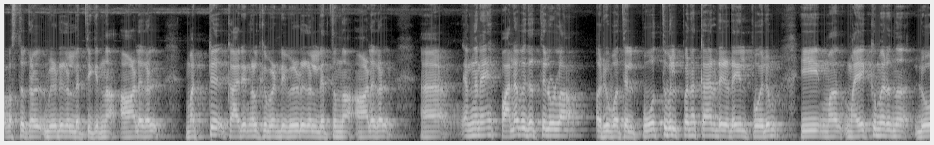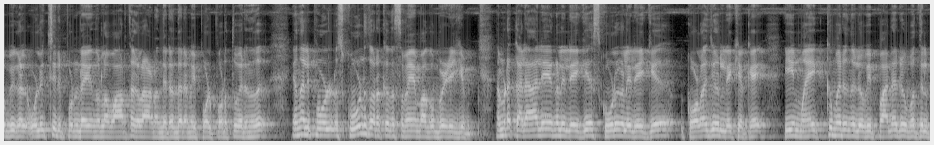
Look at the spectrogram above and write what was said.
വസ്തുക്കൾ വീടുകളിൽ എത്തിക്കുന്ന ആളുകൾ മറ്റ് കാര്യങ്ങൾക്ക് വേണ്ടി വീടുകളിൽ എത്തുന്ന ആളുകൾ അങ്ങനെ പല വിധത്തിലുള്ള രൂപത്തിൽ പോത്ത് വിൽപ്പനക്കാരുടെ ഇടയിൽ പോലും ഈ മയക്കുമരുന്ന് ലോബികൾ ഒളിച്ചിരിപ്പുണ്ട് എന്നുള്ള വാർത്തകളാണ് നിരന്തരം ഇപ്പോൾ പുറത്തു വരുന്നത്. എന്നാൽ ഇപ്പോൾ സ്കൂൾ തുറക്കുന്ന സമയമാകുമ്പോഴേക്കും നമ്മുടെ കലാലയങ്ങളിലേക്ക് സ്കൂളുകളിലേക്ക് കോളേജുകളിലേക്കൊക്കെ ഈ മയക്കുമരുന്ന് ലോബി പല രൂപത്തിൽ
